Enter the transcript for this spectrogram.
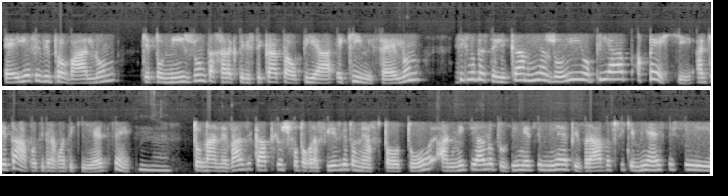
ε, οι έφηβοι προβάλλουν και τονίζουν τα χαρακτηριστικά τα οποία εκείνοι θέλουν, δείχνοντας τελικά μια ζωή η οποία απέχει αρκετά από την πραγματική, έτσι. Ναι το να ανεβάζει κάποιος φωτογραφίες για τον εαυτό του, αν μη τι άλλο, του δίνει έτσι μια επιβράβευση και μια αίσθηση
